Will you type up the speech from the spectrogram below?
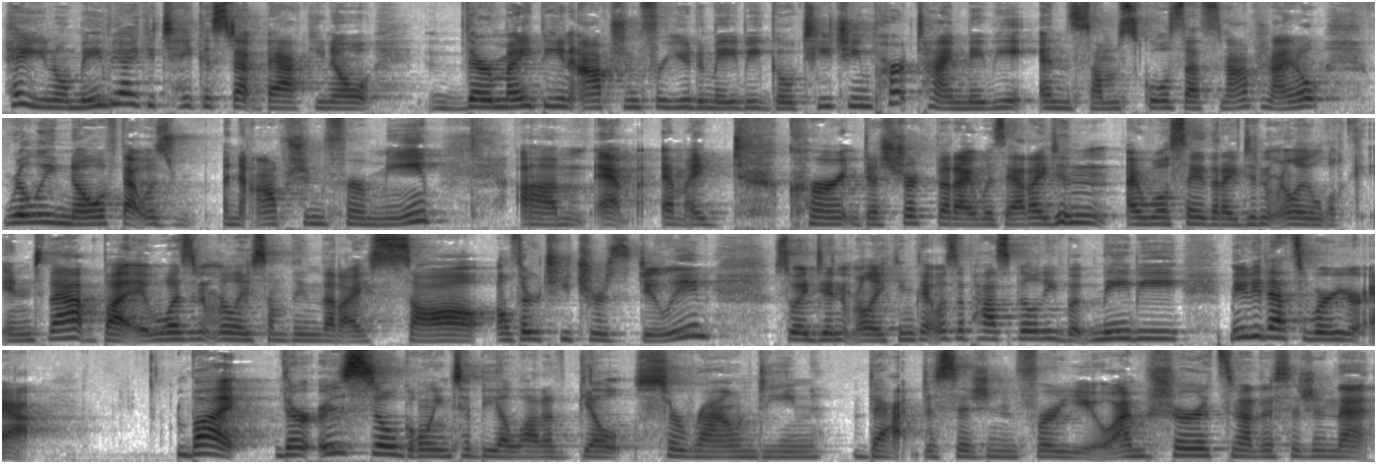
hey, you know, maybe I could take a step back. You know, there might be an option for you to maybe go teaching part time. Maybe in some schools that's an option. I don't really know if that was an option for me um, at, at my t- current district that I was at. I didn't, I will say that I didn't really look into that, but it wasn't really something that I saw other teachers doing. So I didn't really think that was a possibility, but maybe, maybe that's where you're at. But there is still going to be a lot of guilt surrounding that decision for you. I'm sure it's not a decision that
